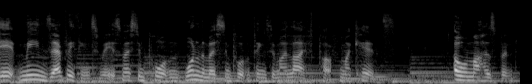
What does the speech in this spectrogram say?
it means everything to me. It's most important, one of the most important things in my life, apart from my kids. Oh, and my husband.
